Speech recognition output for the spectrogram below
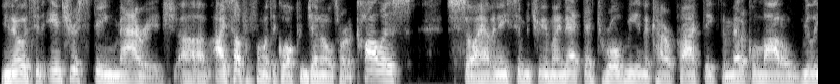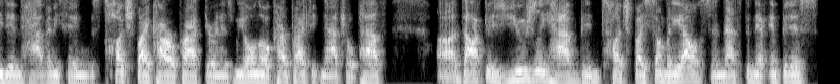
You know, it's an interesting marriage. Uh, I suffer from what they call congenital torticollis. So I have an asymmetry in my neck that drove me into chiropractic. The medical model really didn't have anything, was touched by chiropractor. And as we all know, chiropractic naturopath uh, doctors usually have been touched by somebody else, and that's been their impetus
